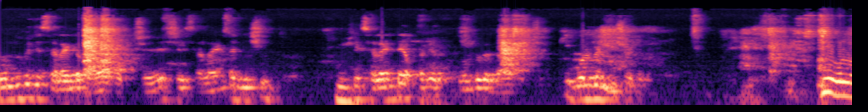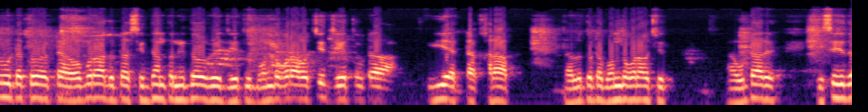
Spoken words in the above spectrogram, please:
বন্ধুকে যে স্যালাইনটা দেওয়া হচ্ছে সেই স্যালাইনটা নিষিদ্ধ। সেই স্যালাইনটাই আপনাকে বন্ধুকে দেওয়া হচ্ছে। কি বলবেন বিষয়টা? কি বলব ওটা তো একটা অপরাধ ওটা সিদ্ধান্ত নিতে হবে যেহেতু বন্ধ করা উচিত যেহেতু ওটা ইয়ে একটা খারাপ, তাহলে তো ওটা বন্ধ করা উচিত। আর ওটার এসে যদি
